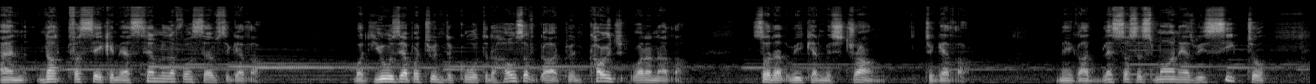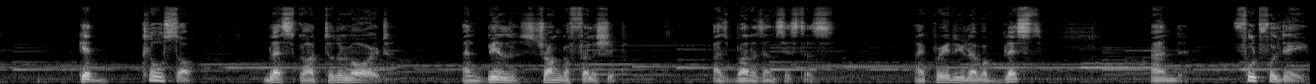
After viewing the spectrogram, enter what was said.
and not forsaking the assembling of ourselves together, but use the opportunity to go to the house of God to encourage one another, so that we can be strong together. May God bless us this morning as we seek to get closer, bless God, to the Lord and build stronger fellowship as brothers and sisters. I pray that you'll have a blessed and fruitful day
